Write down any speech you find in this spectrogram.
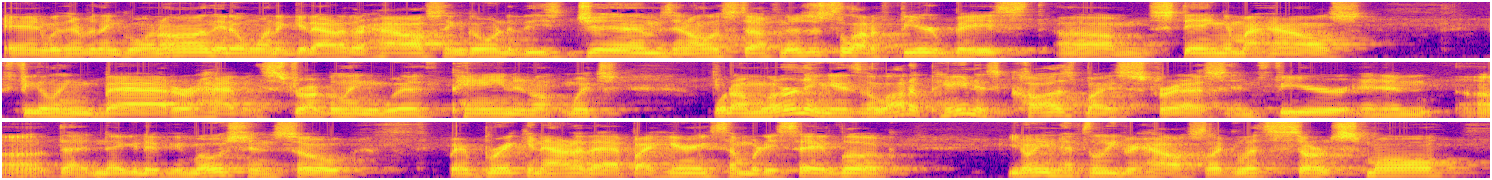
and with everything going on, they don't want to get out of their house and go into these gyms and all this stuff. And there's just a lot of fear based um, staying in my house, feeling bad or having struggling with pain and which what I'm learning is a lot of pain is caused by stress and fear and uh, that negative emotion. So by breaking out of that, by hearing somebody say, look, you don't even have to leave your house. Like, let's start small.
